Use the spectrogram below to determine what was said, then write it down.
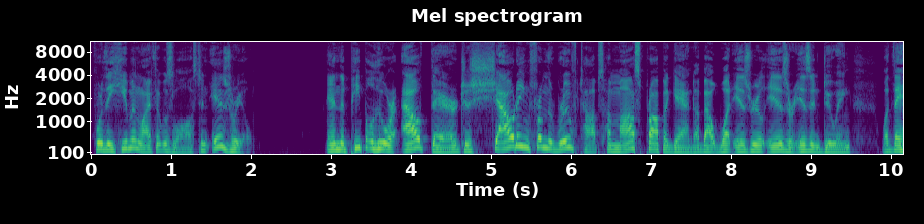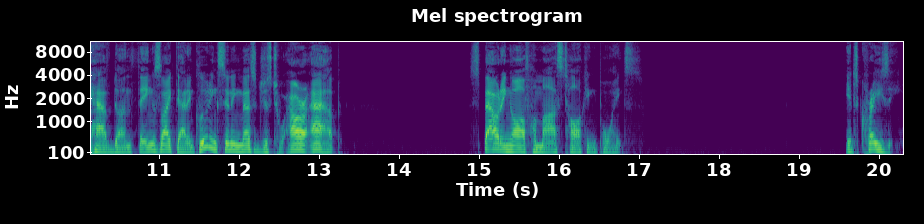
for the human life that was lost in Israel. And the people who are out there just shouting from the rooftops Hamas propaganda about what Israel is or isn't doing, what they have done, things like that, including sending messages to our app, spouting off Hamas talking points. It's crazy.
